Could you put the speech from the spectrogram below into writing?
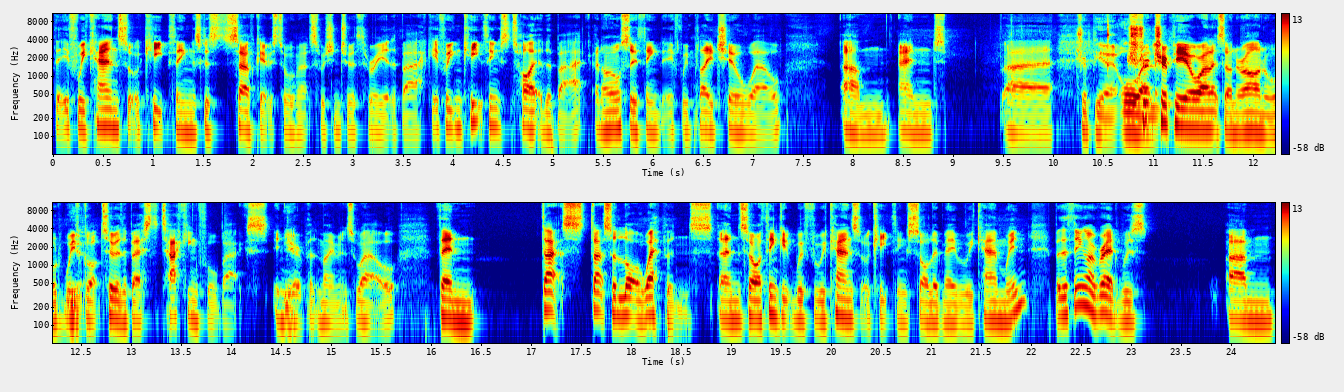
that if we can sort of keep things, because Southgate was talking about switching to a three at the back, if we can keep things tight at the back, and I also think that if we play Chilwell, um, and uh, Trippier or Tri- Trippier or Alexander Arnold, we've Yeah. got two of the best attacking fullbacks in Yeah. Europe at the moment as well. Then that's that's a lot of weapons, and so I think it, if we can sort of keep things solid, maybe we can win. But the thing I read was, um,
